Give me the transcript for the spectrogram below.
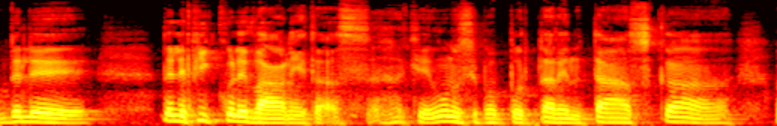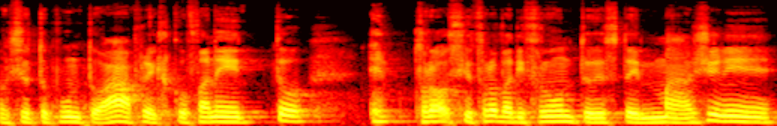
delle delle piccole vanitas che uno si può portare in tasca, a un certo punto apre il cofanetto e tro- si trova di fronte a queste immagini,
